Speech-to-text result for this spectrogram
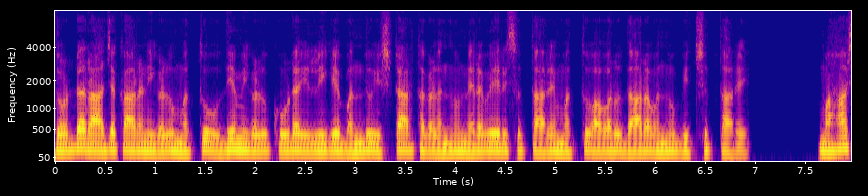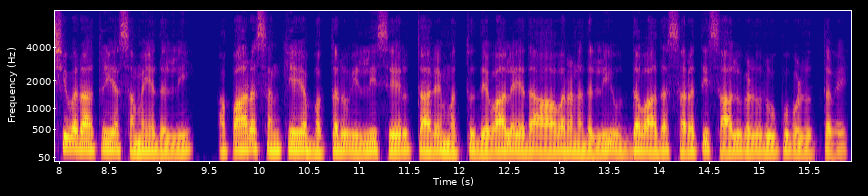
ದೊಡ್ಡ ರಾಜಕಾರಣಿಗಳು ಮತ್ತು ಉದ್ಯಮಿಗಳು ಕೂಡ ಇಲ್ಲಿಗೆ ಬಂದು ಇಷ್ಟಾರ್ಥಗಳನ್ನು ನೆರವೇರಿಸುತ್ತಾರೆ ಮತ್ತು ಅವರು ದಾರವನ್ನು ಬಿಚ್ಚುತ್ತಾರೆ. ಮಹಾಶಿವರಾತ್ರಿಯ ಸಮಯದಲ್ಲಿ ಅಪಾರ ಸಂಖ್ಯೆಯ ಭಕ್ತರು ಇಲ್ಲಿ ಸೇರುತ್ತಾರೆ ಮತ್ತು ದೇವಾಲಯದ ಆವರಣದಲ್ಲಿ ಉದ್ದವಾದ ಸರತಿ ಸಾಲುಗಳು ರೂಪುಗೊಳ್ಳುತ್ತವೆ.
